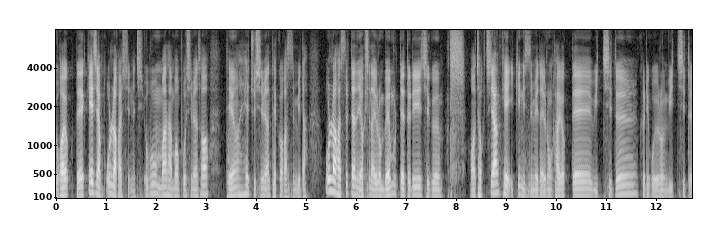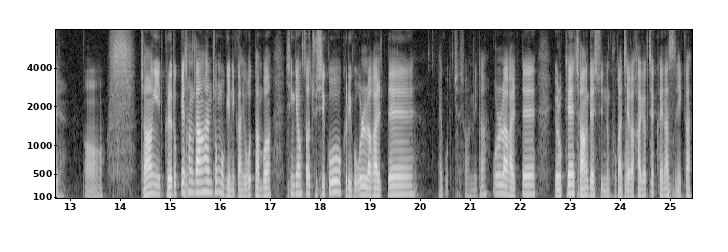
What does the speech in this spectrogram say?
요 가격대 깨지 않고 올라갈 수 있는지 요 부분만 한번 보시면서 대응해 주시면 될 것 같습니다. 올라갔을 때는 역시나 이런 매물대들이 지금 어, 적지 않게 있긴 있습니다. 이런 가격대 위치들 그리고 이런 위치들 어, 저항이 그래도 꽤 상당한 종목이니까 이것도 한번 신경 써 주시고 그리고 올라갈 때 아이고 죄송합니다. 올라갈 때 이렇게 저항될 수 있는 구간 제가 가격 체크해 놨으니까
